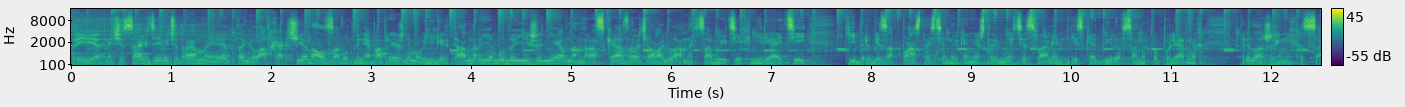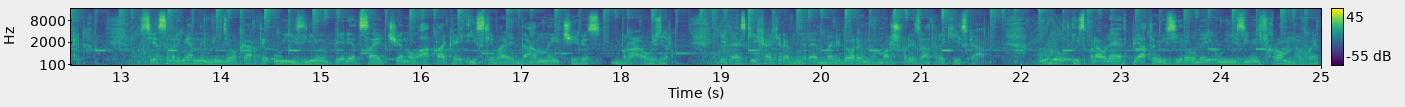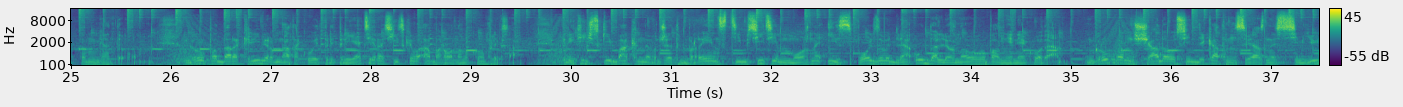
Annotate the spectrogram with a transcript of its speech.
Привет на часах, 9 утра, и это Главхак Channel. Зовут меня по-прежнему Игорь Таннер. Я буду ежедневно рассказывать вам о главных событиях в мире IT, кибербезопасности, ну и, конечно, вместе с вами искать дыры в самых популярных приложениях и сайтах. Все современные видеокарты уязвимы перед сайт-ченнел атакой и сливают данные через браузер. Китайские хакеры внедряют бэкдоры в маршрутизаторы Киска. Google исправляет пятую Zero Day уязвимость в Chrome в этом году. Группа Dark River атакует предприятие российского оборонного комплекса. Критический баг в JetBrains Team City можно использовать для удаленного выполнения кода. Группа Shadow Syndicate связана с семью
